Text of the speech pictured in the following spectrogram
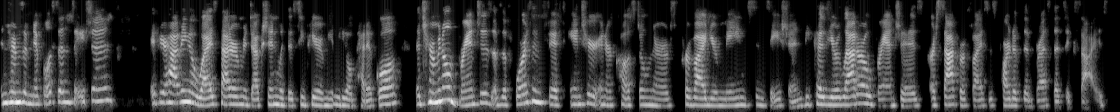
In terms of nipple sensation, if you're having a Wise pattern reduction with a superior medial pedicle, the terminal branches of the fourth and fifth anterior intercostal nerves provide your main sensation because your lateral branches are sacrificed as part of the breast that's excised.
